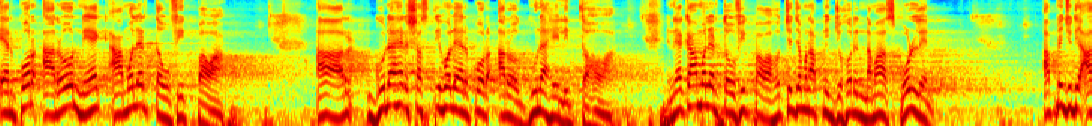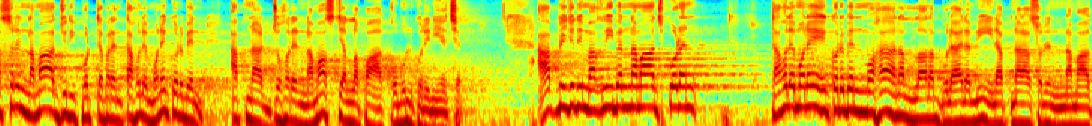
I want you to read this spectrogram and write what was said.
এরপর আরও নেক আমলের তৌফিক পাওয়া। আর গুনাহের শাস্তি হলে এরপর আরও গুনাহে লিপ্ত হওয়া। নেকামলের তৌফিক পাওয়া হচ্ছে, যেমন আপনি জোহরের নামাজ পড়লেন। আপনি যদি আসরের নামাজ যদি পড়তে পারেন, তাহলে মনে করবেন আপনার জোহরের নামাজটি আল্লাহ পাক কবুল করে নিয়েছেন আপনি যদি মাগরিবের নামাজ পড়েন, তাহলে মনে করবেন, মহান আল্লাহ রাব্বুল আলমিন আপনার আসরের নামাজ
